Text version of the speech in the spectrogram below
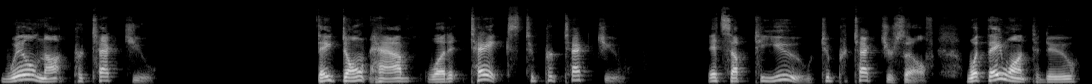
will not protect you. They don't have what it takes to protect you. It's up to you to protect yourself. What they want to do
